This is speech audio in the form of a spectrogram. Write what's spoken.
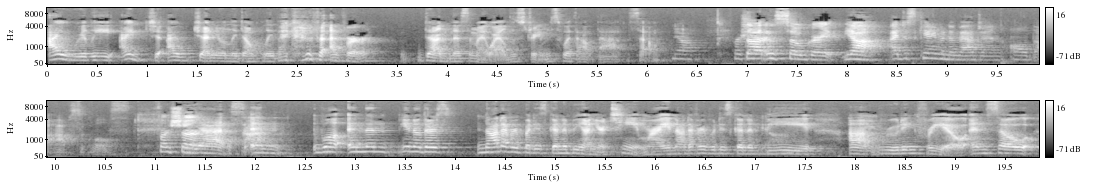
I really, I, I genuinely don't believe I could have ever done this in my wildest dreams without that. So, Yeah. For sure. That is so great. Yeah, I just can't even imagine all the obstacles. for sure. yes. That. And, well, and then, you know, there's not everybody's going to be on your team, right? Not everybody's going to be um, rooting for you. And so,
